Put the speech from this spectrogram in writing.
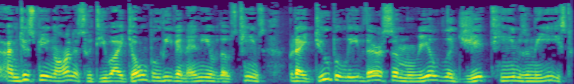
I'm just being honest with you. I don't believe in any of those teams, but I do believe there are some real legit teams in the East.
